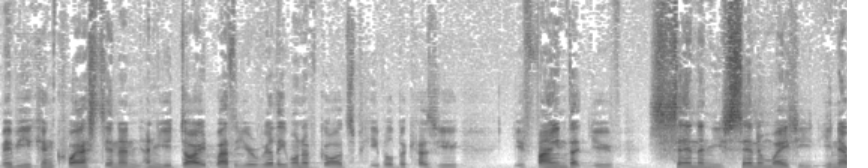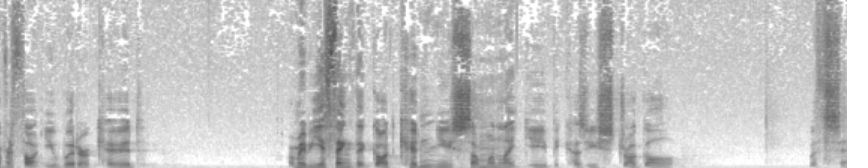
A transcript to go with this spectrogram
Maybe you can question and, and you doubt whether you're really one of God's people because you, you find that you've sinned and you sin in ways you, you never thought you would or could. Or maybe you think that God couldn't use someone like you because you struggle with sin.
